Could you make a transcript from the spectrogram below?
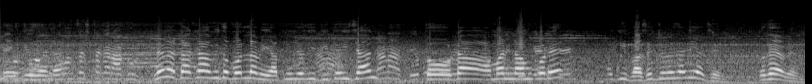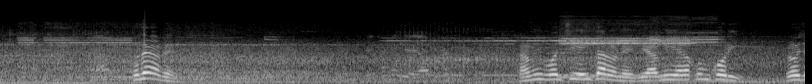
কি Thank you, দাদা। টাকা না না টাকা আমি তো বললামই আপনি যদি দিতেই চান তো। ওটা আমার নাম করে। কি বাসের জন্য দাঁড়িয়ে আছেন? কোথায় যাবেন? কোথায় যাবেন? আমি বলছি এই কারণে যে আমি এরকম করি। রোজ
